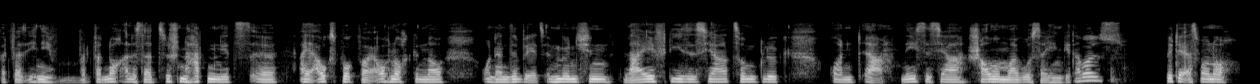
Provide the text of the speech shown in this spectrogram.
was weiß ich nicht, was wir noch alles dazwischen hatten. Jetzt, äh, ah Augsburg war auch noch genau. Und dann sind wir jetzt in München live dieses Jahr zum Glück. Und ja, nächstes Jahr schauen wir mal, wo es da hingeht. Aber es wird ja erstmal noch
